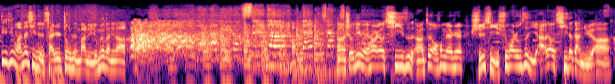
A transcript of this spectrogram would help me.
定心丸的妻子才是终身伴侣。有没有感觉到？手机尾号要七字啊，最好后面是十七，抒发出自己啊要七的感觉啊。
